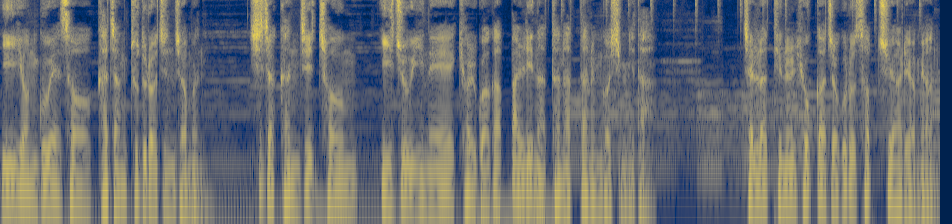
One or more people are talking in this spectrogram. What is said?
이 연구에서 가장 두드러진 점은 시작한 지 처음 2주 이내에 결과가 빨리 나타났다는 것입니다. 젤라틴을 효과적으로 섭취하려면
